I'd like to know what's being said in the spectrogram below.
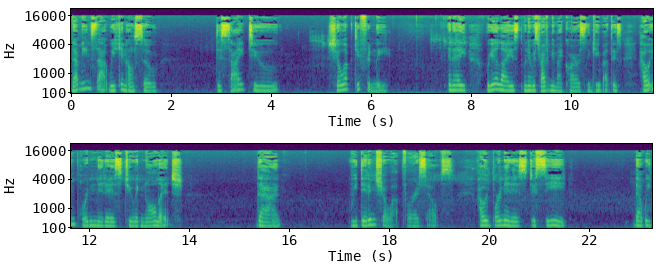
that means that we can also decide to show up differently. And I realized when I was driving in my car, I was thinking about this, how important it is to acknowledge that we didn't show up for ourselves. How important it is to see that we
